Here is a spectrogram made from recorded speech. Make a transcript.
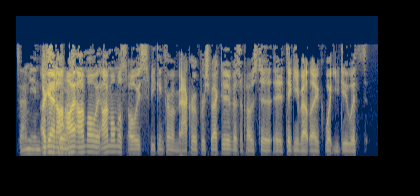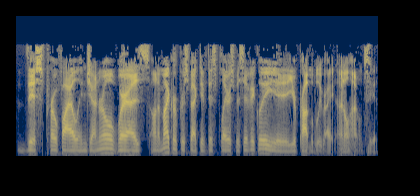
So, I mean, Again, I, I, I'm always, I'm almost always speaking from a macro perspective as opposed to uh, thinking about like what you do with this profile in general. Whereas on a micro perspective, this player specifically, you're probably right. I don't, I don't see it.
